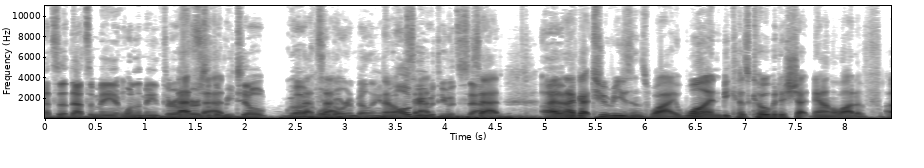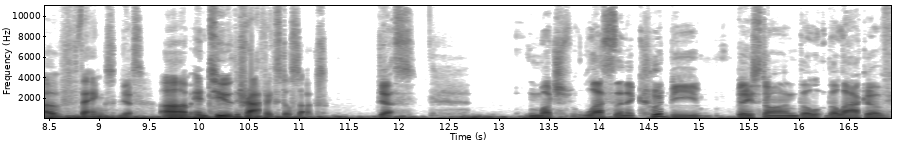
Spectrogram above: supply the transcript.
That's a, that's a main one of the main thoroughfares of the retail uh, corridor sad. in Bellingham. No, I'll agree with you. It's sad. Sad. and Um, I've got two reasons why. One, because COVID has shut down a lot of, of things. Yes. Um, and two, the traffic still sucks. Yes. Much less than it could be based on the the lack of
